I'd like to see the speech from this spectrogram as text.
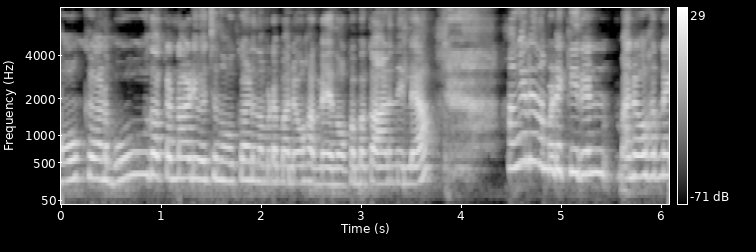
നോക്കുകയാണ്. ഭൂത കണ്ണാടി വെച്ച് നോക്കുകയാണ് നമ്മുടെ മനോഹറിനെ. നോക്കുമ്പോൾ കാണുന്നില്ല. അങ്ങനെ നമ്മുടെ കിരൺ മനോഹറിനെ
